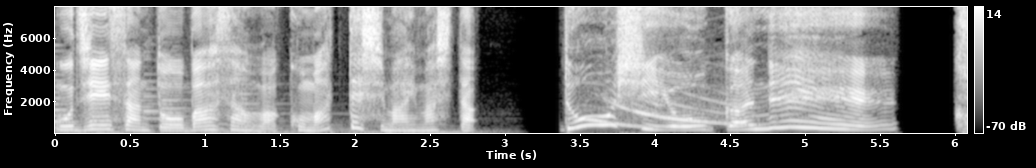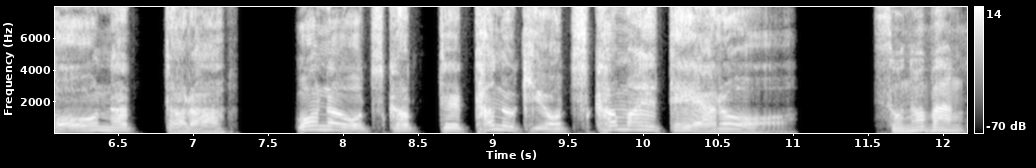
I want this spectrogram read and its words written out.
おじいさんとおばあさんは困ってしまいました。どうしようかね。こうなったら罠を使ってタヌキを捕まえてやろう。その晩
